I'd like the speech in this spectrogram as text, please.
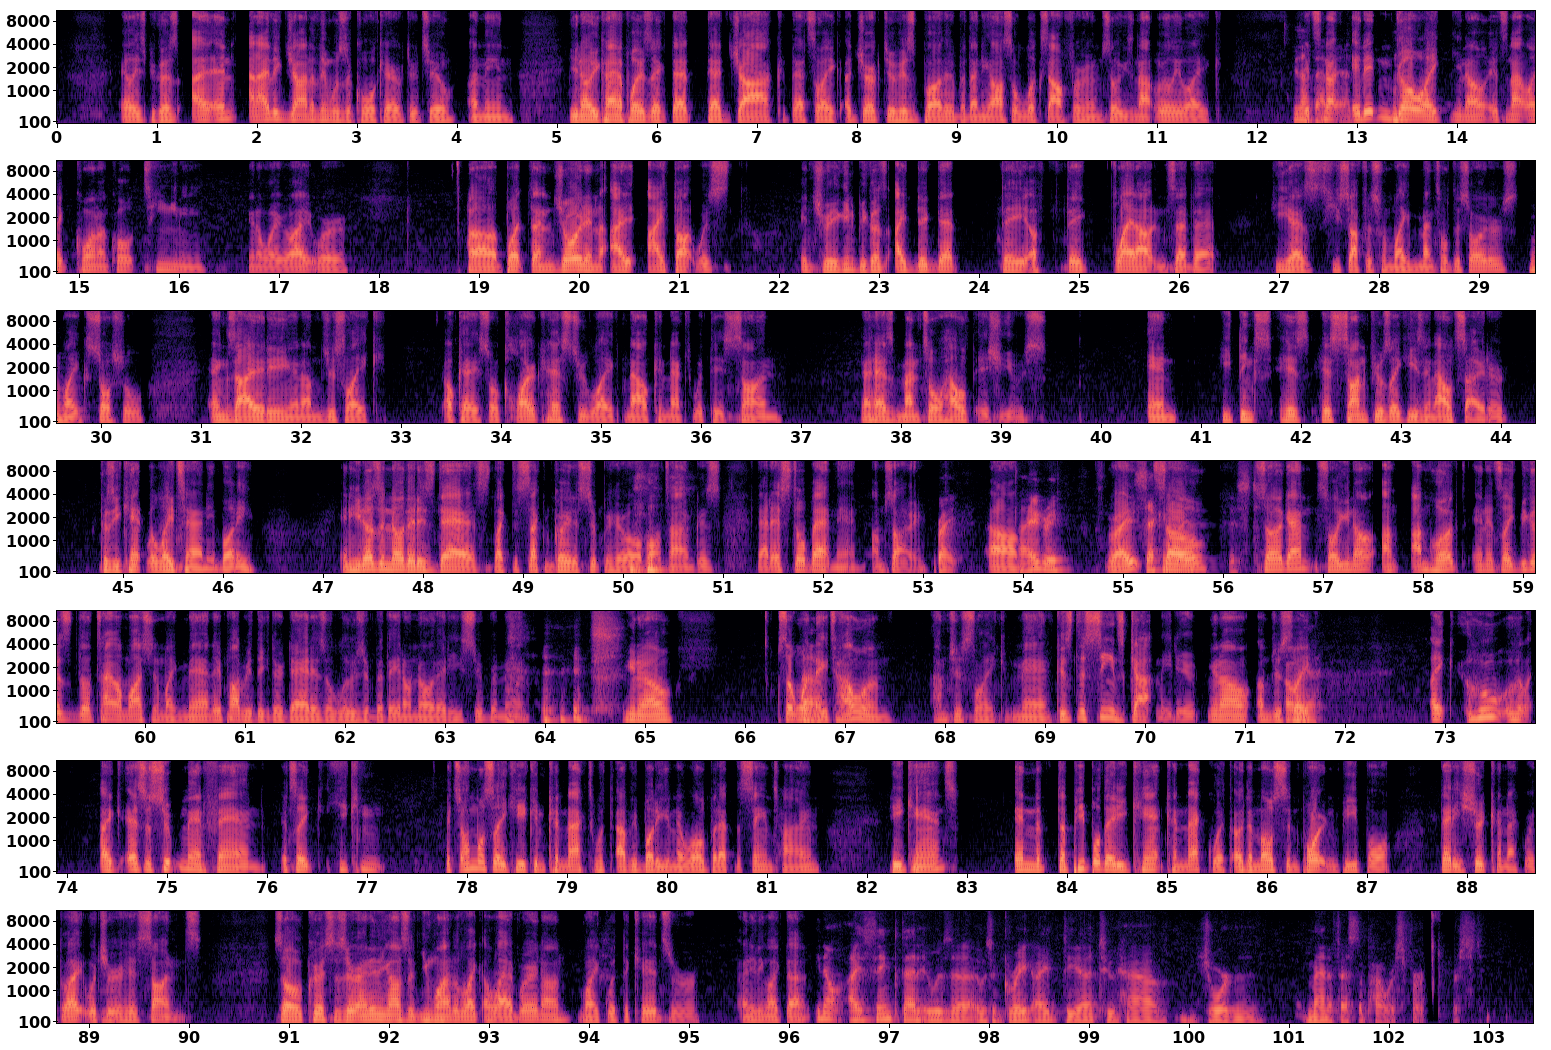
at least because I and and I think Jonathan was a cool character too. I mean, you know, he kind of plays like that that jock that's like a jerk to his brother, but then he also looks out for him, so he's not really like He's not it's not bad. it didn't go like you know it's not like quote unquote teeny in a way right where uh but then jordan i i thought was intriguing because i dig that they uh, they flat out and said that he has he suffers from like mental disorders Mhm. like social anxiety and i'm just like okay so clark has to like now connect with his son that has mental health issues and he thinks his his son feels like he's an outsider because he can't relate to anybody and he doesn't know that his dad's like the second greatest superhero of all time because that is still batman i'm sorry right. um I agree. right Second so. So again so you know i'm i'm hooked and it's like because the time i'm watching i'm like man they probably think their dad is a loser but they don't know that he's superman. You know? So when Uh, they tell him i'm just like man because the scenes got me dude you know? I'm just oh, like yeah. like who like as a superman fan it's like he can it's almost like he can connect with everybody in the world but at the same time he can't and the, the people that he can't connect with are the most important people that he should connect with right which are his sons so chris is there anything else that you want to like elaborate on like with the kids or anything like that You know, I think that it was a it was a great idea to have Jordan manifest the powers first.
